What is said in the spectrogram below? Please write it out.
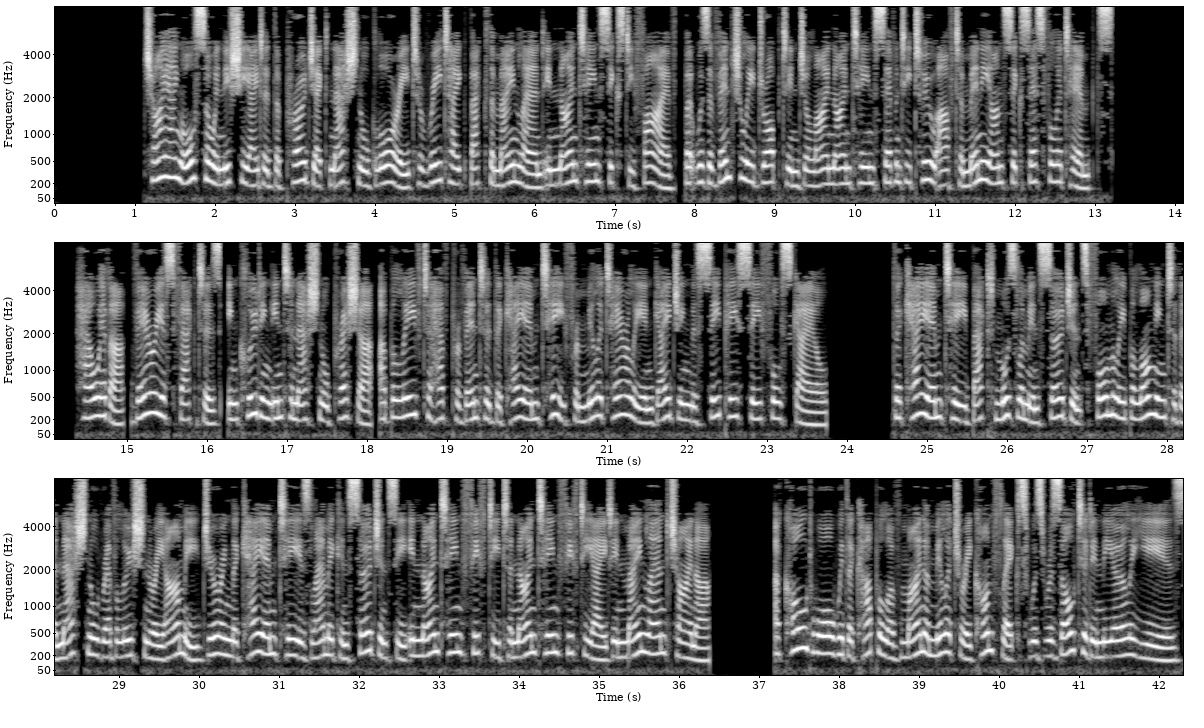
Chiang also initiated the Project National Glory to retake back the mainland in 1965, but was eventually dropped in July 1972 after many unsuccessful attempts. However, various factors, including international pressure, are believed to have prevented the KMT from militarily engaging the CPC full-scale. The KMT backed Muslim insurgents formerly belonging to the National Revolutionary Army during the KMT Islamic insurgency in 1950–1958 in mainland China. A Cold War with a couple of minor military conflicts was resulted in the early years.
